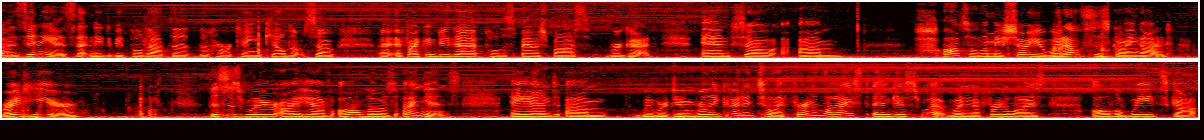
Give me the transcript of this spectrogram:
uh, zinnias that need to be pulled out. The, the hurricane killed them. So uh, if I can do that, pull the Spanish moss, we're good. And so um, also let me show you what else is going on. Right here, this is where I have all those onions. And um, we were doing really good until I fertilized. And guess what? When I fertilized, all the weeds got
